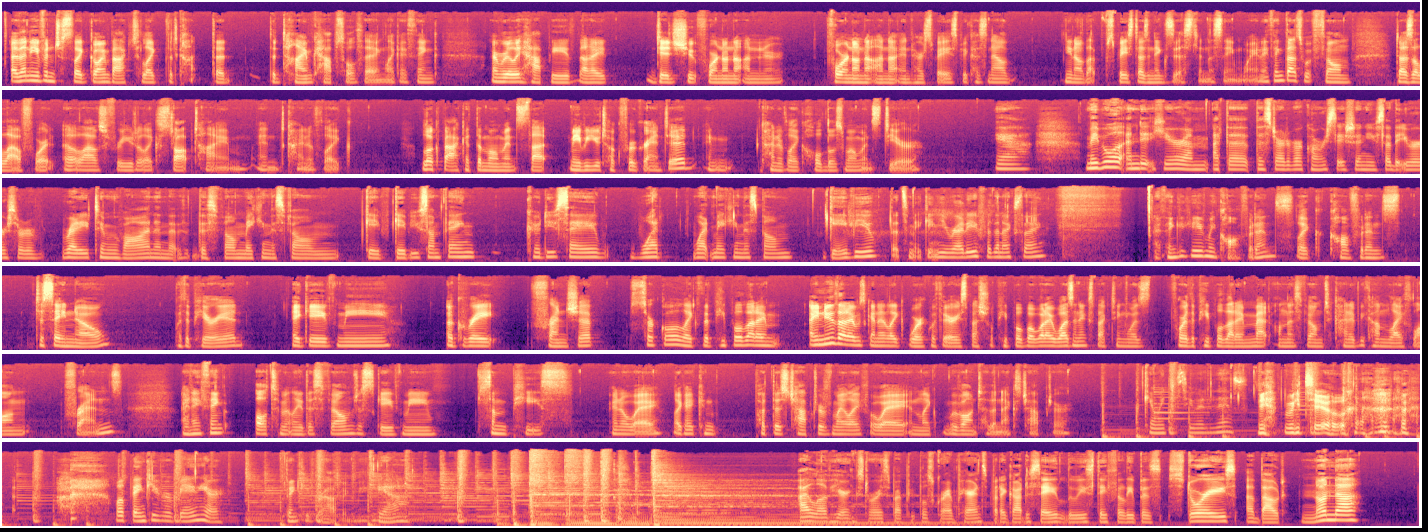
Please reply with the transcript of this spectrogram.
And then even just like going back to like the the the time capsule thing, like I think I'm really happy that I did shoot for Nonna Anna for Nonna Anna in her space because now you know that space doesn't exist in the same way and i think that's what film does allow for it it allows for you to like stop time and kind of like look back at the moments that maybe you took for granted and kind of like hold those moments dear Yeah. Maybe we'll end it here. Um, at the, the start of our conversation, you said that you were sort of ready to move on and that this film, making this film, gave gave you something. Could you say what what making this film gave you that's making you ready for the next thing? i think it gave me confidence like confidence to say no with a period it gave me a great friendship circle like the people that i'm i knew that i was going to like work with very special people but what i wasn't expecting was for the people that i met on this film to kind of become lifelong friends and i think ultimately this film just gave me some peace in a way like i can put this chapter of my life away and like move on to the next chapter Can't wait to see what it is. yeah me too Well, thank you for being here. thank you for having me Yeah. I love hearing stories about people's grandparents, but I got to say, Luis De Filippis' stories about Nonna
